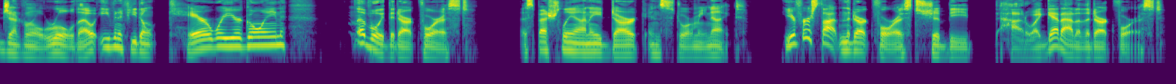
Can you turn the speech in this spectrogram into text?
General rule, though, even if you don't care where you're going, avoid the dark forest, especially on a dark and stormy night. Your first thought in the dark forest should be how do I get out of the dark forest?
